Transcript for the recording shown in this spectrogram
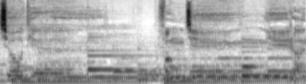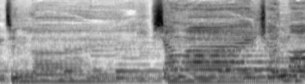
秋天，风景依然进来。相爱沉默。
